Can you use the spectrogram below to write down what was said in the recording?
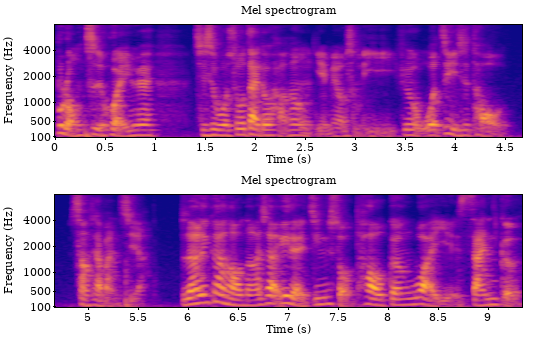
不容智慧，因为其实我说再多好像也没有什么意义，就我自己是投上下半季啊。史丹利看好拿下一垒金手套跟外野三个，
